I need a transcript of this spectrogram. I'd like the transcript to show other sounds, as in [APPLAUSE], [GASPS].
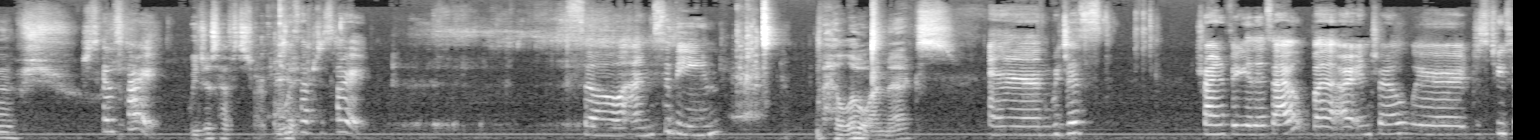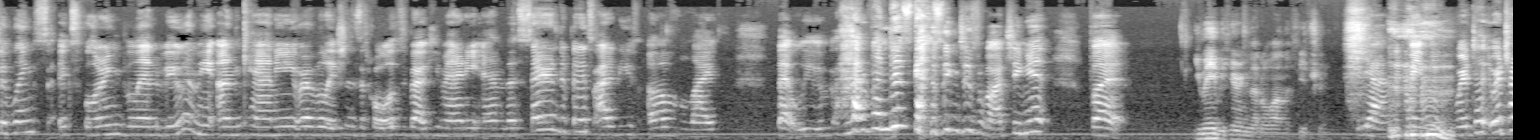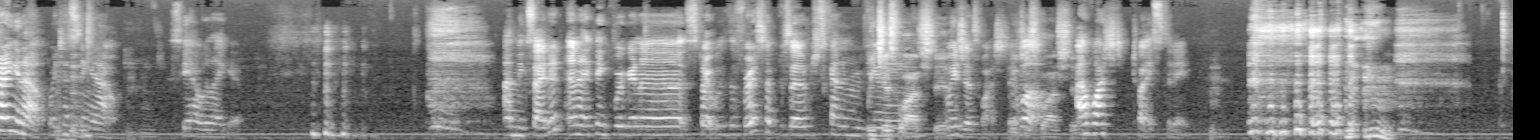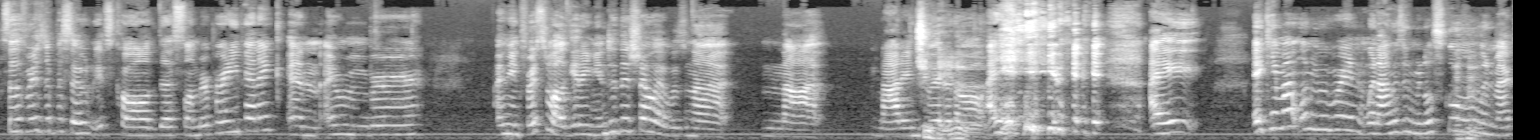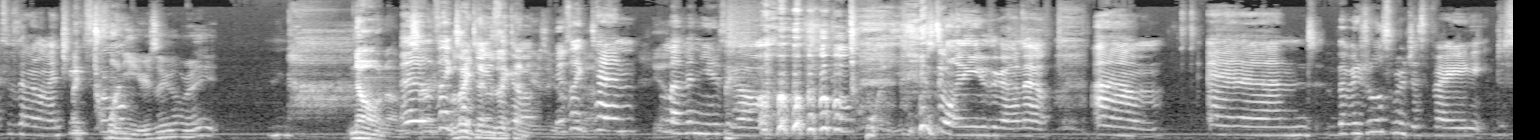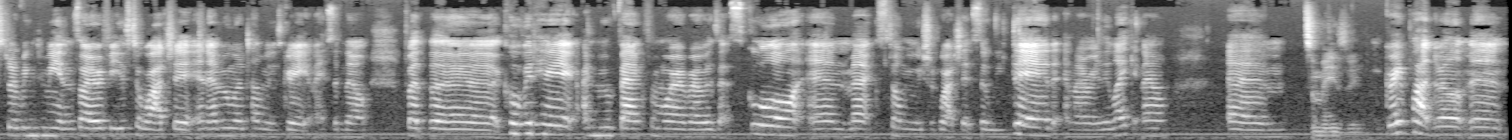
we just gotta. Just gotta start. We just have to start. We just have to start. So I'm Sabine, Hello, I'm Max. and we're just trying to figure this out. But our intro, we're just two siblings exploring the land of Ooo and the uncanny revelations it holds about humanity and the serendipitous oddities of life that we've [LAUGHS] had fun [LAUGHS] discussing just watching it. But You may be hearing that a lot in the future. Yeah, [CLEARS THROAT] maybe we're t- we're trying it out. We're testing it out. See how we like it. [LAUGHS] I'm excited, and I think we're gonna start with the first episode, just kind of reviewing. We just watched it. We just watched it. We well, just watched it. I watched it twice today. [CLEARS THROAT] [LAUGHS] so the first episode is called "The Slumber Party Panic," and I remember. I mean, first of all, getting into the show, I was not not not into She it at all. it. [LAUGHS] I hated it. I. It came out when we were in when I was in middle school and when Max was in elementary like school. 20 years ago, right? No. No, no, no. It was like, it was 10, like 10, years it was like ago. 10 years ago. It was like yeah. 10, Yeah. 11 years ago. [LAUGHS] 20 years ago now. Um, and the visuals were just very disturbing to me, and so I refused to watch it. And everyone told me it was great, and I said no. But the COVID hit, I moved back from wherever I was at school, and Max told me we should watch it, so we did, and I really like it now. Um, It's amazing. great plot development,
